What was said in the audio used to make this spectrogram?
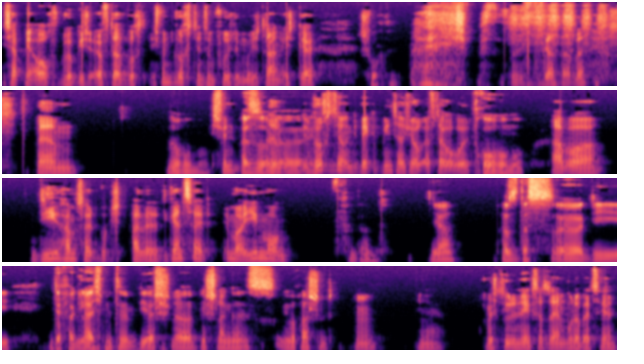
Ich habe mir auch wirklich öfter Würst, ich finde Würstchen zum Frühstück, muss ich sagen, echt geil. Schwuchtel. ich wusste es nicht gesagt habe. Ähm, No homo. ich finde Also, also, äh, Würstchen und die Baked Beans habe ich auch öfter geholt. Pro homo. Aber die haben es halt wirklich alle, die ganze Zeit, immer, jeden Morgen. Verdammt. Ja. Also das, äh, die, der Vergleich mit der Bierschla Bierschlange ist überraschend. Hm. Ja. Möchtest du demnächst aus deinem Urlaub erzählen?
